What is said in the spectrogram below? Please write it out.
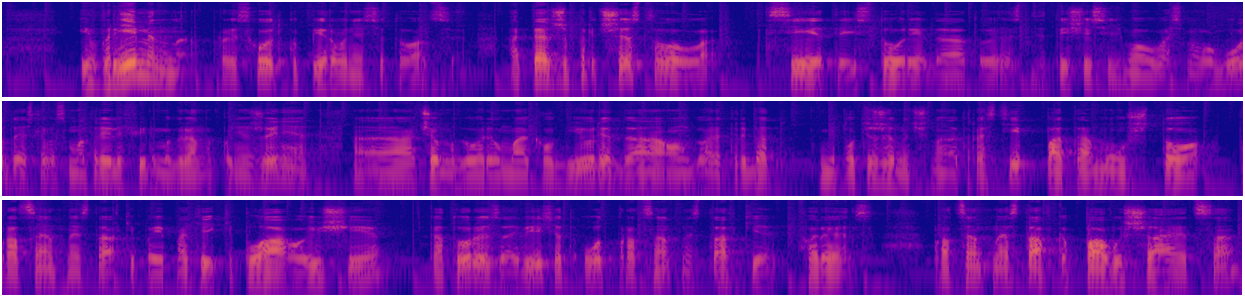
и временно происходит купирование ситуации. Опять же, предшествовало всей этой истории, да, то есть 2007-2008 года, если вы смотрели фильм «Игра на понижение», э, о чем говорил Майкл Бьюри, да, он говорит, ребят, неплатежи начинают расти, потому что процентные ставки по ипотеке плавающие, которые зависят от процентной ставки ФРС. Процентная ставка повышается,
